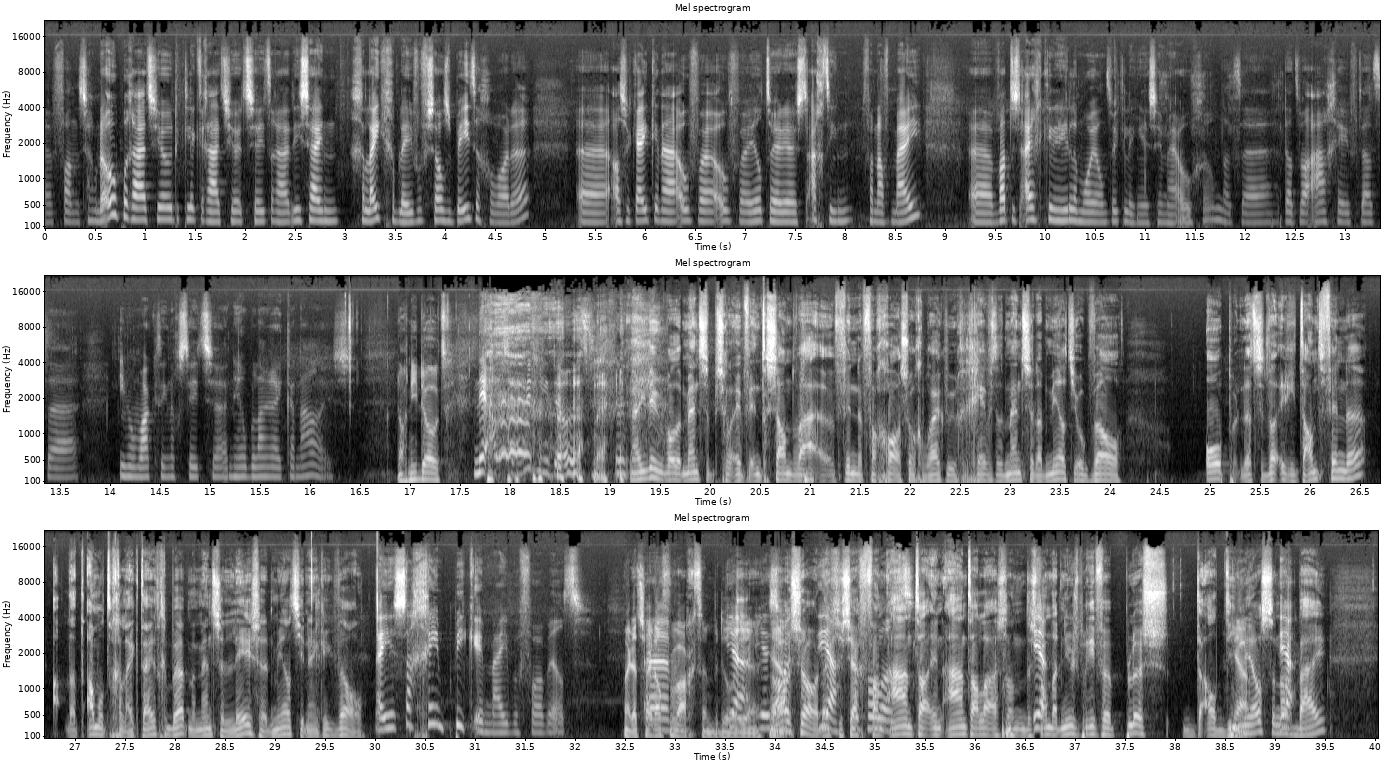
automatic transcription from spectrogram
van zeg maar, de open ratio, de klikratio, et cetera, die zijn gelijk gebleven of zelfs beter geworden. Als we kijken naar over, over heel 2018 vanaf mei. wat dus eigenlijk een hele mooie ontwikkeling is in mijn ogen. Omdat dat wel aangeeft dat e-mailmarketing nog steeds een heel belangrijk kanaal is. Nog niet dood. Nee, absoluut niet dood. Nou, ik denk wel dat mensen het misschien even interessant vinden van, goh, zo gebruiken we uw gegevens. Dat mensen dat mailtje ook wel open, dat ze het wel irritant vinden. Dat allemaal tegelijkertijd gebeurt, maar mensen lezen het mailtje denk ik wel. Nou, je zag geen piek in mei bijvoorbeeld. Maar dat zou je dan Ehm, verwachten, bedoel ja, je? Ja, zou- zo, dat ja, je zegt van aantal in aantallen, als dan de Ja. standaard nieuwsbrieven plus de, al die Ja. mails er nog Ja. bij.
